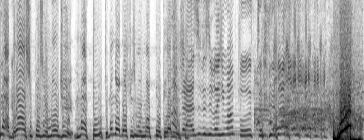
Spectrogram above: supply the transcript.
Um abraço pros irmãos de Maputo. Manda um abraço pros irmãos de Maputo, Um Larissa. abraço pros irmãos de Maputo.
